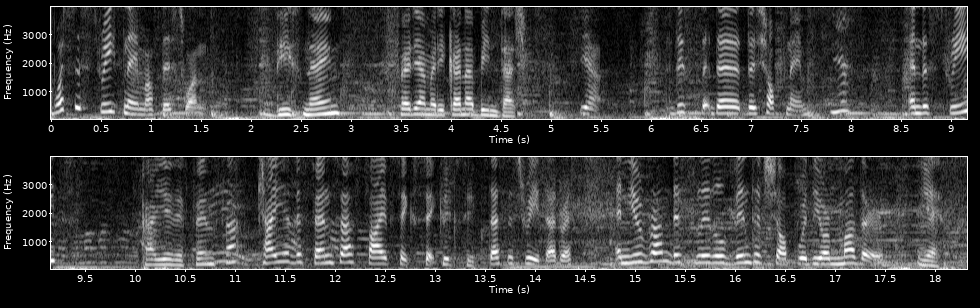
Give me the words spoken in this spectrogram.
What's the street name of this one? this name, Feria Americana Vintage. Yeah. This the the shop name. Yes. And the street Calle Defensa. Calle Defensa 566. 66. That's the street address. And you run this little vintage shop with your mother. Yes.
